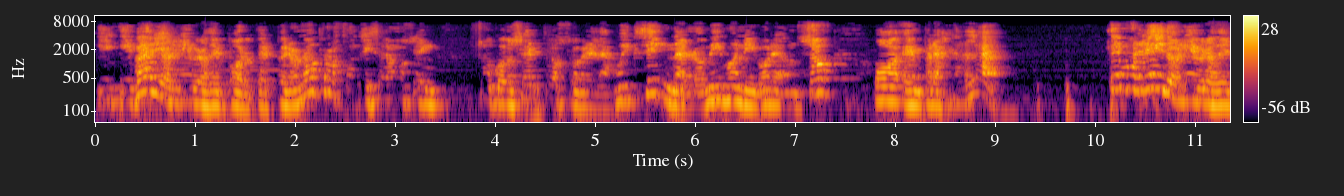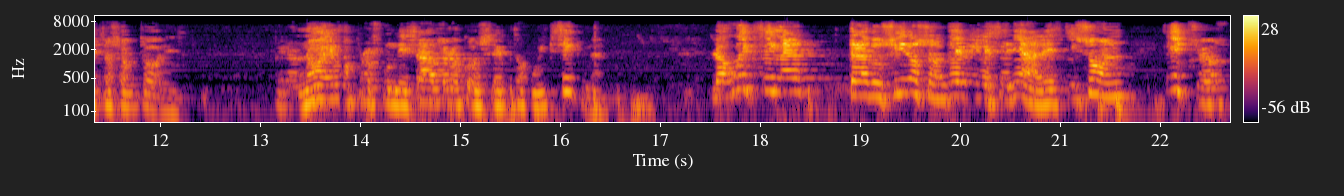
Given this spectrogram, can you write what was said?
y, varios libros de Porter, pero no profundizamos en su concepto sobre la weak signal, lo mismo en Igor Ansov o en Prajalá. Hemos leído libros de estos autores, pero no hemos profundizado en los conceptos weak signal. Los weak signal traducidos son débiles señales y son hechos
